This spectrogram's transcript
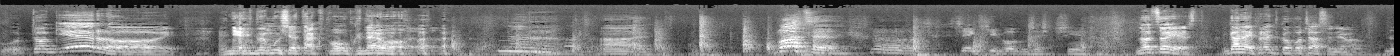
U, To gieroj. Niechby mu się tak połknęło. Aj. Wacek! No, dzięki Bogu, żeś przyjechał. No co jest? Gadaj prędko, bo czasu nie mam. No,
